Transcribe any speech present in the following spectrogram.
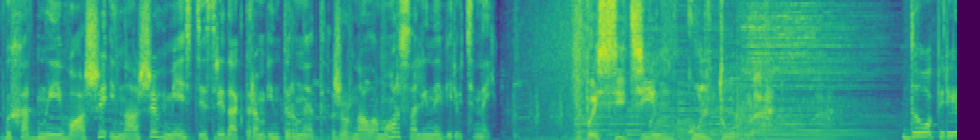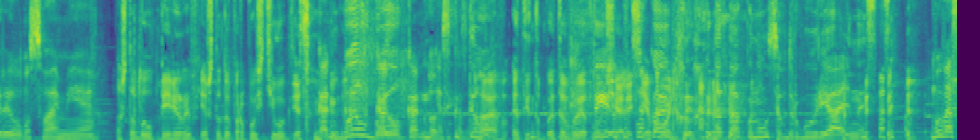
выходные ваши и наши вместе с редактором интернет-журнала Морс Алиной Верютиной. Посетим культурно. До перерыва мы с вами, А что, был перерыв? Я что-то пропустила где-то? как Был, был. как, мне сказали. А, это, это- вы отлучались, я понял. ты окунулся в другую реальность. Мы вас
